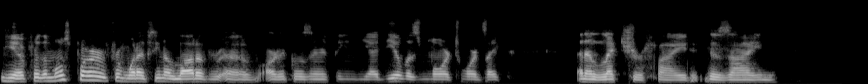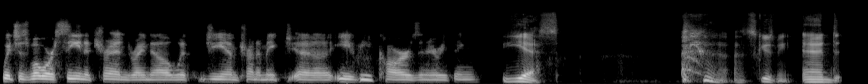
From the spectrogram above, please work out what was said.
Yeah, for the most part, from what I've seen, a lot of uh, articles and everything, the idea was more towards like an electrified design, which is what we're seeing a trend right now with GM trying to make uh, EV cars and everything. Yes. Excuse me. And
